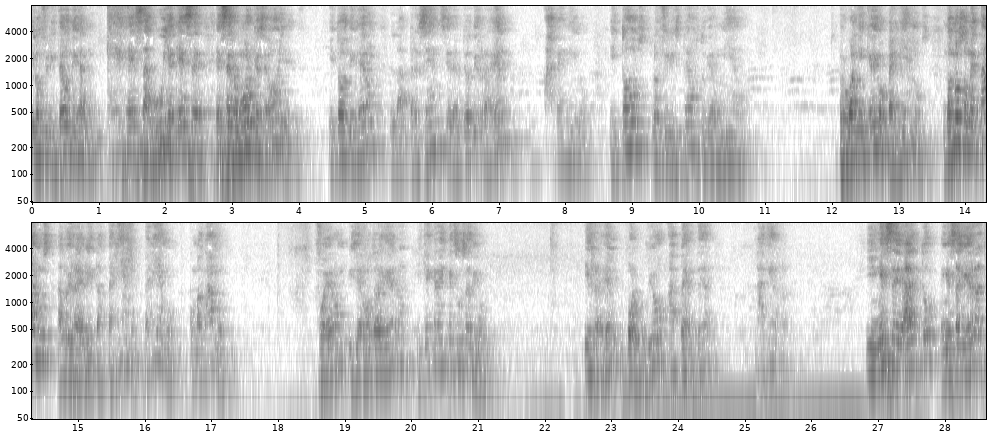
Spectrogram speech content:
Y los filisteos dijeron, ¿qué es esa bulla? ¿Qué es ese, rumor que se oye? Y todos dijeron, la presencia del Dios de Israel ha venido. Y todos los filisteos tuvieron miedo. Pero hubo alguien que dijo, peleemos. No nos sometamos a los israelitas, peleemos, peleemos, combatamos. Fueron, hicieron otra guerra. ¿Y qué creen que sucedió? Israel volvió a perder la guerra. Y en ese acto, en esa guerra,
